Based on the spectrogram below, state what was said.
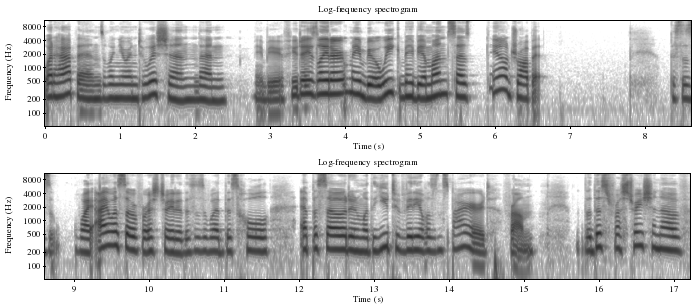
what happens when your intuition then Maybe a few days later, maybe a week, maybe a month says, you know, drop it. This is why I was so frustrated. This is what this whole episode and what the YouTube video was inspired from. But this frustration of,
